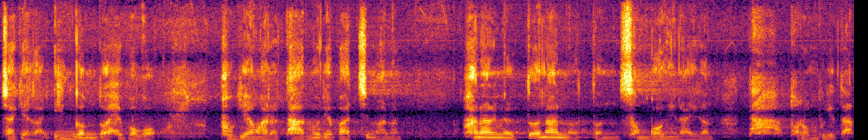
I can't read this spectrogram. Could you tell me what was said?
자기가 임금도 해보고 부귀영화를 다 누려봤지만은 하나님을 떠난 어떤 성공이나 이건 다 도롱묵이다.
